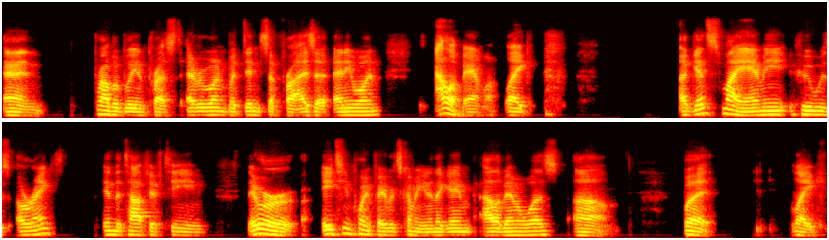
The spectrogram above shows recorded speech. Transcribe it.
and probably impressed everyone, but didn't surprise anyone. Alabama, like against Miami, who was ranked in the top 15. They were 18 point favorites coming in the game. Alabama was, um, but like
